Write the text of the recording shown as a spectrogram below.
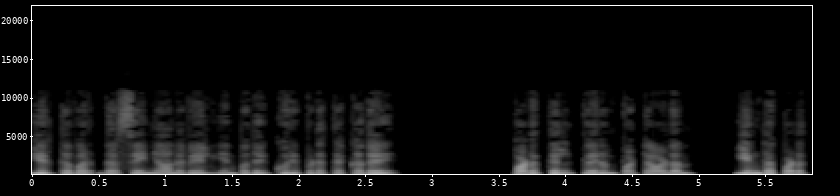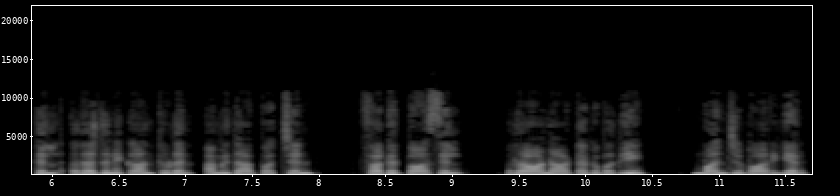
ஈர்த்தவர் தசை ஞானவேல் என்பது குறிப்பிடத்தக்கது. படத்தில் பெரும் பட்டாளம் இந்த படத்தில் ரஜினிகாந்துடன் அமிதாப் பச்சன் ஃபகத் பாசில் ராணா டகுபதி மஞ்சு வாரியர்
